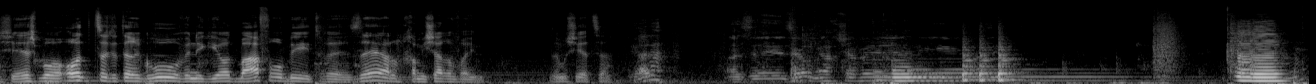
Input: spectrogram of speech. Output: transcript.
שיש בו עוד קצת יותר גרוב ונגיעות באפרוביט, וזה על חמישה רבעים. זה מה שיצא. יאללה. אז אה, זהו, מעכשיו אה, אני...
